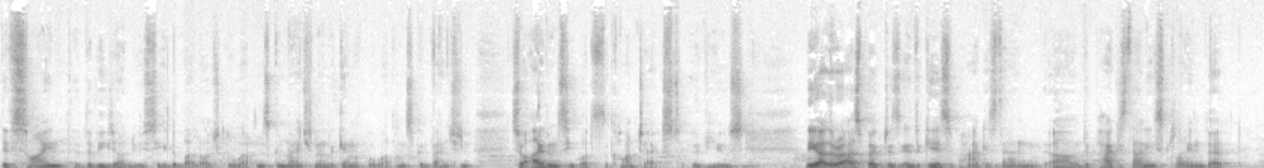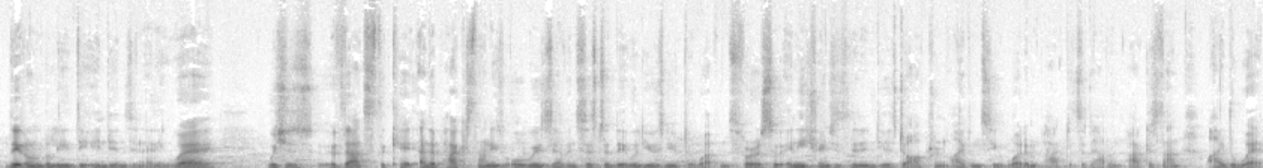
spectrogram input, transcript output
They've signed the BWC, the Biological Weapons Convention, and the Chemical Weapons Convention. So I don't see what's the context of use. The other aspect is in the case of Pakistan, uh, the Pakistanis claim that they don't believe the Indians in any way. which is if that's the case, and the Pakistanis always have insisted they will use nuclear weapons first. So any changes in India's doctrine, I don't see what impact does it have on Pakistan either way.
